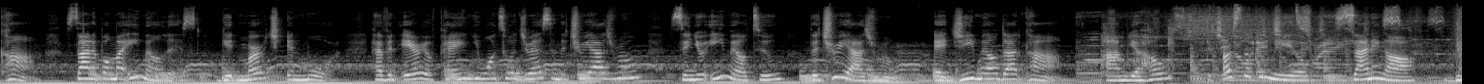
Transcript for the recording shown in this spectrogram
com. Sign up on my email list, get merch, and more. Have an area of pain you want to address in the triage room? Send your email to the triage room at gmail.com. I'm your host, Ursula Camille, signing off. Be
